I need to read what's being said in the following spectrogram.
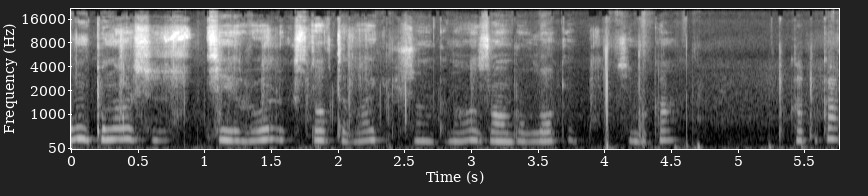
Кому понравився цей ролик, ставте лайк, пишіть на канал. З вами був Локін. Всім пока. Пока-пока.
